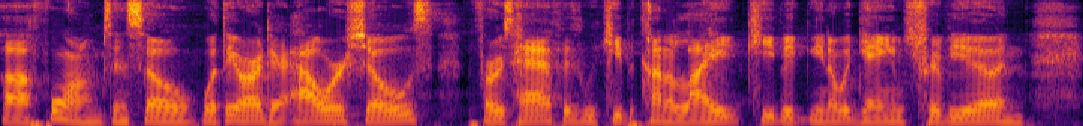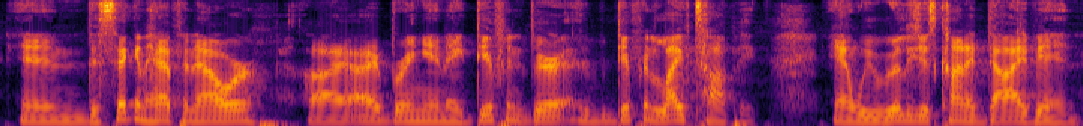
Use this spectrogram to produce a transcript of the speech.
uh, forums. And so what they are, they're hour shows. First half is we keep it kind of light, keep it, you know, with games, trivia, and and the second half an hour, I, I bring in a different, very different life topic, and we really just kind of dive in.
